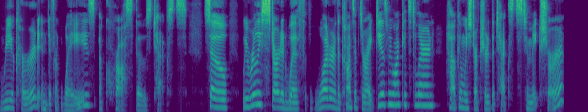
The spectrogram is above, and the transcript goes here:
reoccurred in different ways across those texts. So we really started with what are the concepts or ideas we want kids to learn? How can we structure the texts to make sure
